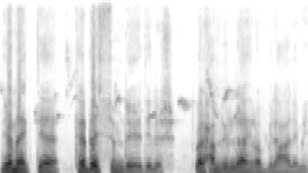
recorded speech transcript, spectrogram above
yemekte tebessüm de edilir. Velhamdülillahi Rabbil Alemin.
